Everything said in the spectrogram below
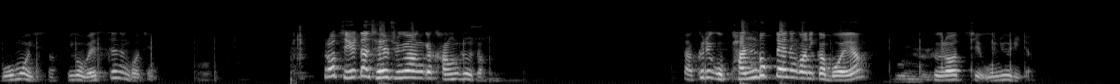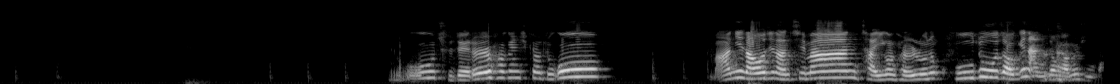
뭐뭐 있어? 이거 왜 쓰는 거지? 그렇지. 일단 제일 중요한 게 강조죠. 자, 그리고 반복되는 거니까 뭐예요? 오늘 그렇지. 운율이죠. 그리고 주제를 확인시켜주고 많이 나오진 않지만 자 이건 결론은 구조적인 안정감을 준다.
